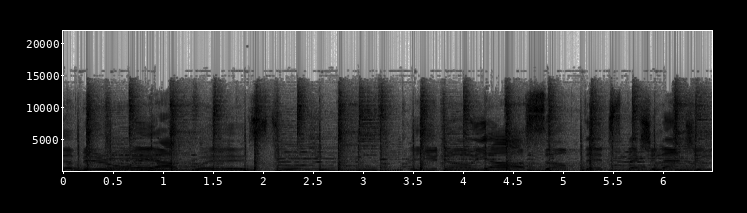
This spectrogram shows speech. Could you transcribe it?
sent me way out west. You know you're something special, and you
